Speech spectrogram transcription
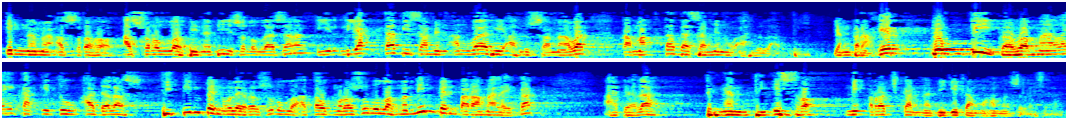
innama asraha asrallahu bi nabi sallallahu alaihi wasallam liyaktabisa min anwari ahlus samawat kama tabasa minhu ahlul ardi. Yang terakhir bukti bahwa malaikat itu adalah dipimpin oleh Rasulullah atau Rasulullah memimpin para malaikat adalah dengan diisra mi'rajkan Nabi kita Muhammad sallallahu alaihi wasallam.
